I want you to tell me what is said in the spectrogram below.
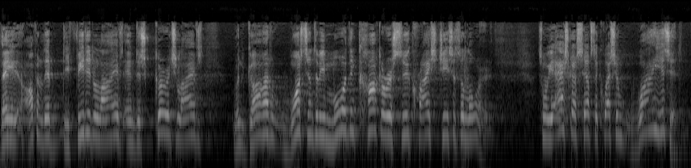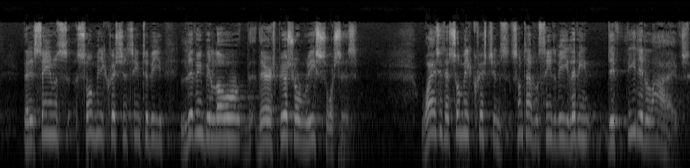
they often live defeated lives and discouraged lives when God wants them to be more than conquerors through Christ Jesus the Lord. So we ask ourselves the question why is it that it seems so many Christians seem to be living below their spiritual resources? Why is it that so many Christians sometimes seem to be living defeated lives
